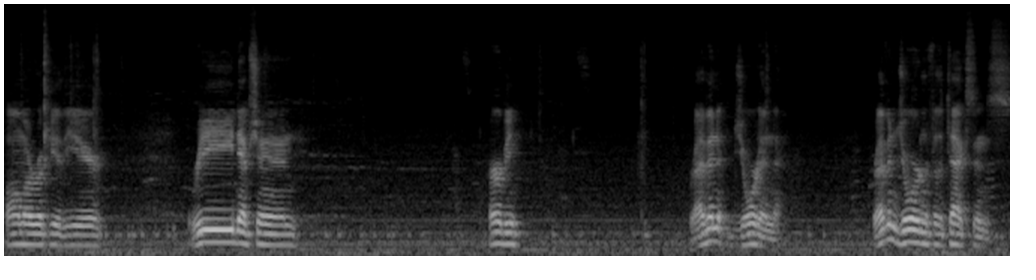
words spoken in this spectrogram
Palmer Rookie of the Year. Redemption. Herbie. Brevin Jordan. Brevin Jordan for the Texans.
